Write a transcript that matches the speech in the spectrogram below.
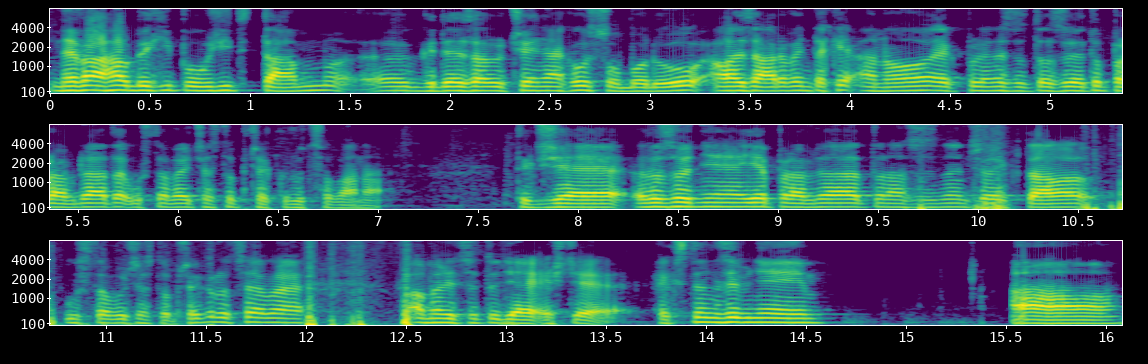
neváhal bych ji použít tam, eh, kde zaručuje nějakou svobodu, ale zároveň taky ano, jak plyne z dotazu, je to pravda, ta ústava je často překrucovaná. Takže rozhodně je pravda, to nás se ten člověk ptal, ústavu často překrucujeme, v Americe to dělají ještě extenzivněji a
